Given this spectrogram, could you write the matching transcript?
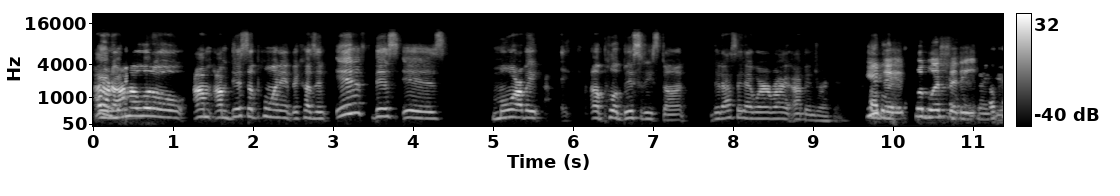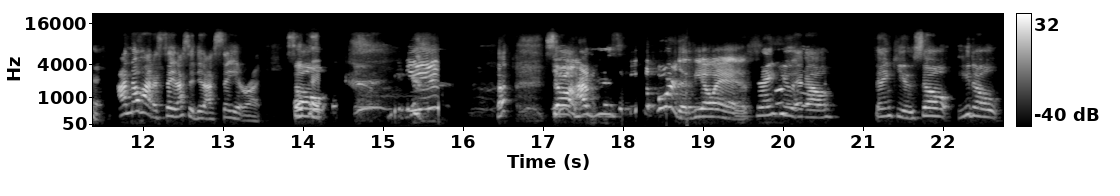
I don't know. I'm a little I'm I'm disappointed because if if this is more of a a publicity stunt, did I say that word right? I've been drinking. You Public- did publicity. Thank Okay. you. I know how to say it. I said, did I say it right? So Okay. so Yeah, I not just Be supportive, yo ass. Thank you, Elle. Thank you. So, you know,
